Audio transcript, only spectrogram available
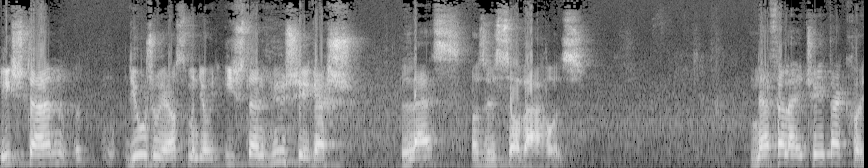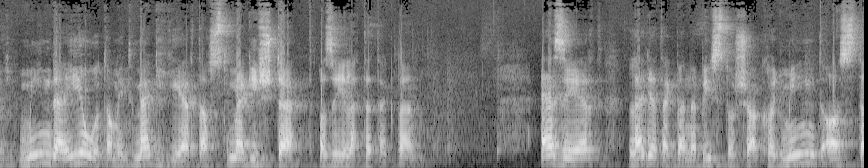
Isten, Józsué azt mondja, hogy Isten hűséges lesz az ő szavához. Ne felejtsétek, hogy minden jót, amit megígért, azt meg is tett az életetekben. Ezért legyetek benne biztosak, hogy mind azt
